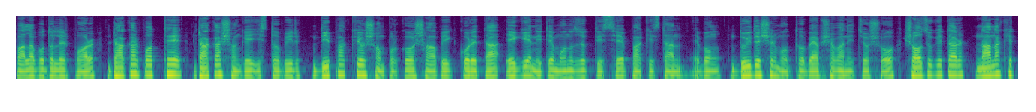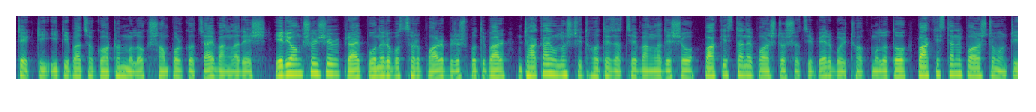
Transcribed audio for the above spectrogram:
পালাবদলের পর ঢাকার পথে ঢাকার সঙ্গে স্থবির দ্বিপাক্ষীয় সম্পর্ক স্বাভাবিক করে তা এগিয়ে নিতে মনোযোগ দিচ্ছে পাকিস্তান এবং দুই দেশের মধ্যে ব্যবসা বাণিজ্য সহ সহযোগিতার নানা ক্ষেত্রে একটি ইতিবাচক গঠনমূলক সম্পর্ক চায় বাংলাদেশ। এরই অংশ হিসেবে প্রায় পনেরো বছর পর বৃহস্পতিবার ঢাকায় অনুষ্ঠিত হতে যাচ্ছে বাংলাদেশ ও পাকিস্তানের পররাষ্ট্র সচিবের বৈঠক। মূলত পাকিস্তানের পররাষ্ট্রমন্ত্রী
